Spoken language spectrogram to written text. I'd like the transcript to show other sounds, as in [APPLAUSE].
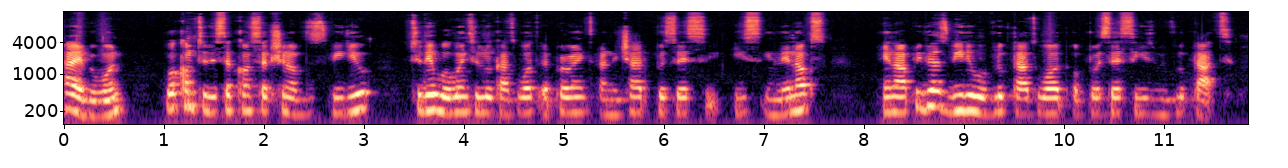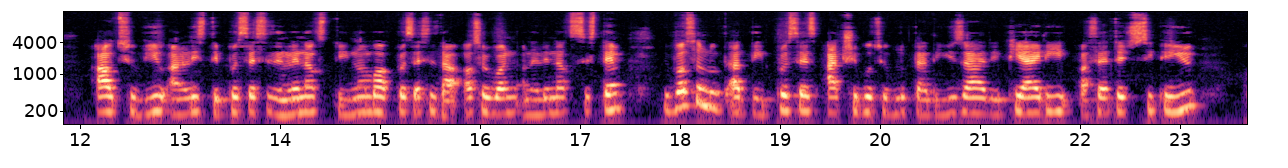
Hi everyone, welcome to the second section of this video. Today we're going to look at what a parent and a child process is in Linux. In our previous video we've looked at what a process is, we've looked at how to view and list the processes in Linux, the number of processes that are also running on a Linux system. We've also looked at the process attributes, we've looked at the user, the PID, percentage CPU,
